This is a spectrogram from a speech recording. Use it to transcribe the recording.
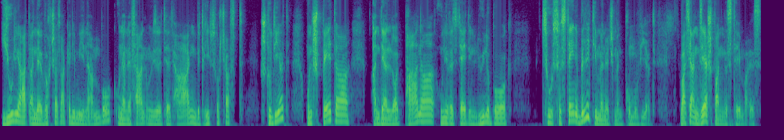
Julia hat an der Wirtschaftsakademie in Hamburg und an der Fernuniversität Hagen Betriebswirtschaft studiert und später an der Leuphana Universität in Lüneburg zu Sustainability Management promoviert, was ja ein sehr spannendes Thema ist.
